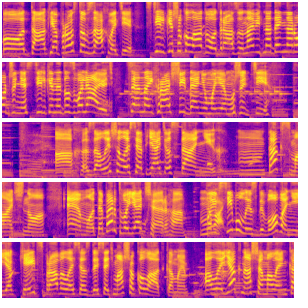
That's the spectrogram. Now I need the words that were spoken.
О, так, я просто в захваті. Стільки шоколаду одразу, навіть на день народження стільки не дозволяють. Це найкращий день у моєму житті. Ах, залишилося п'ять останніх. м так смачно. Емо, тепер твоя черга. Ми всі були здивовані, як Кейт справилася з десятьма шоколадками. Але як наша маленька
